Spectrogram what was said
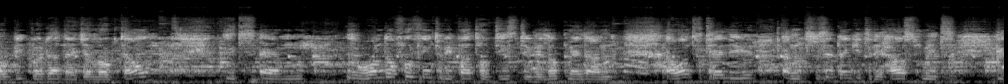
of Big Brother Naija Lockdown. It's um, a wonderful thing to be part of this development. And I want to tell you and to say thank you to the housemates. You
